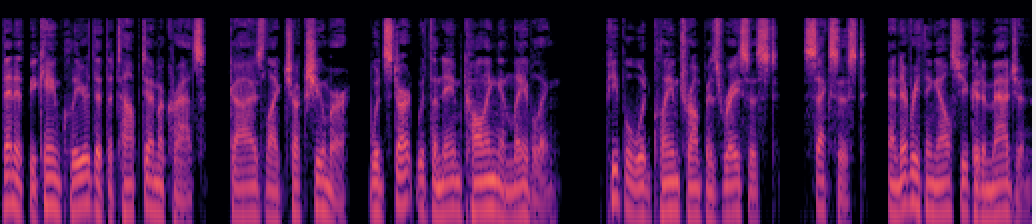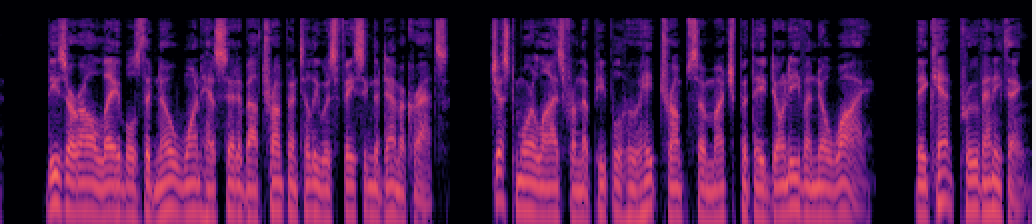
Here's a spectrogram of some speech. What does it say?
Then it became clear that the top Democrats, guys like Chuck Schumer, would start with the name-calling and labeling. People would claim Trump is racist, sexist, and everything else you could imagine. These are all labels that no one has said about Trump until he was facing the Democrats. Just more lies from the people who hate Trump so much but they don't even know why. They can't prove anything,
